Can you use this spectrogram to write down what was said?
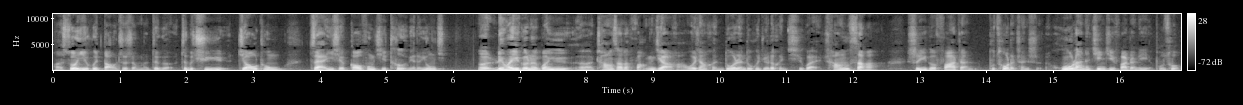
啊，所以会导致什么？这个这个区域交通在一些高峰期特别的拥挤。呃，另外一个呢，关于呃长沙的房价哈，我想很多人都会觉得很奇怪。长沙是一个发展不错的城市，湖南的经济发展的也不错。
